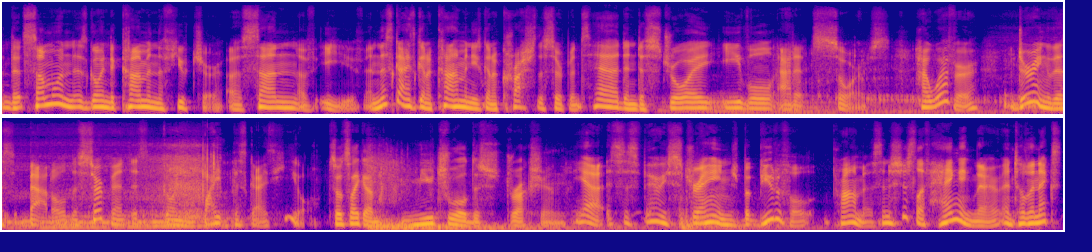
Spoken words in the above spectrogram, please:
That someone is going to come in the future, a son of Eve. And this guy's going to come and he's going to crush the serpent's head and destroy evil at its source. However, during this battle, the serpent is going to bite this guy's heel. So it's like a mutual destruction. Yeah, it's this very strange but beautiful promise. And it's just left hanging there until the next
